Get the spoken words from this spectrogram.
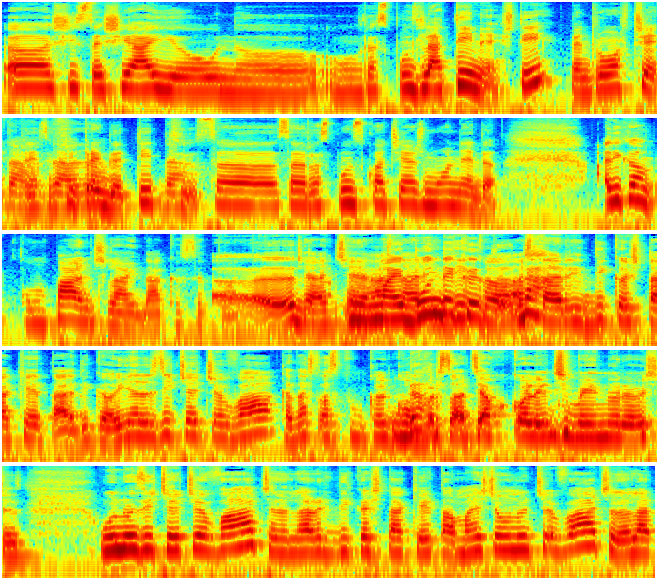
uh, și să și ai un, uh, un răspuns la tine, știi? Pentru orice. Da, Trebuie da, să fii da, pregătit da. Să, să răspunzi cu aceeași monedă. Adică... Un punchline, dacă se poate. Uh, Ceea ce mai asta bun ridică, decât... Asta da. ridică ștacheta. Adică el zice ceva, că de asta spun că în da. conversația cu colegii mei nu reușesc. Unul zice ceva, celălalt ridică ștacheta, mai zice unul ceva, celălalt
